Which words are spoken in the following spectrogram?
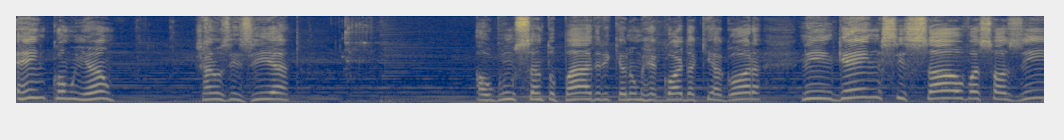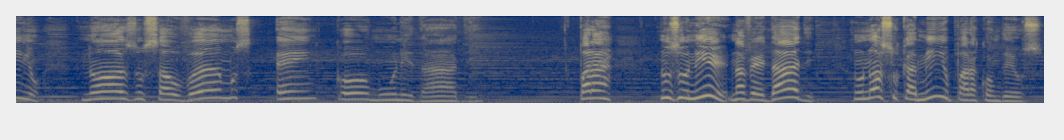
em comunhão. Já nos dizia algum santo padre, que eu não me recordo aqui agora, ninguém se salva sozinho, nós nos salvamos em comunidade. Para nos unir, na verdade, no nosso caminho para com Deus.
